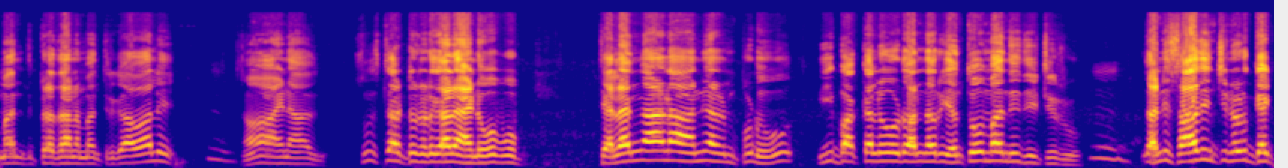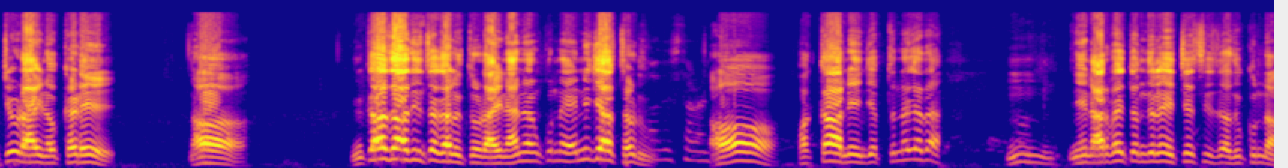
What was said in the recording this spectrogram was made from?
మంత్రి ప్రధానమంత్రి కావాలి. ఆయన చూస్తట్టున్నాడు కానీ ఆయన తెలంగాణ అని అన్నప్పుడు ఈ బక్కలోడు అన్నారు ఎంతో మంది తిట్టిర్రు దాన్ని సాధించినోడు గట్టివాడు ఆయన ఒక్కడే. ఆ, ఇంకా సాధించగలుగుతాడు. ఆయన అని అనుకున్న ఎన్ని చేస్తాడు. ఓ పక్కా నేను చెప్తున్నా కదా. నేను అరవై తొమ్మిదిలో హెచ్ఎస్సి చదువుకున్నా.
